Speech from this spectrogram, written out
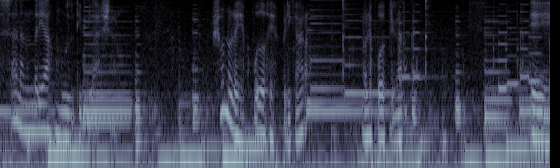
San Andreas Multiplayer. Yo no les puedo explicar, no les puedo explicar eh,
